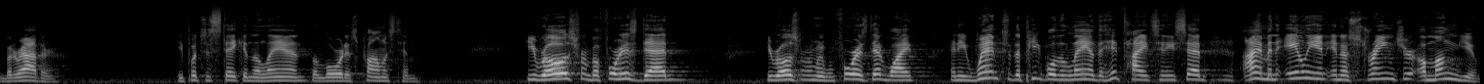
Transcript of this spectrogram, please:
but rather, he puts a stake in the land the Lord has promised him. He rose from before his dead, he rose from before his dead wife, and he went to the people of the land, the Hittites, and he said, I am an alien and a stranger among you.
